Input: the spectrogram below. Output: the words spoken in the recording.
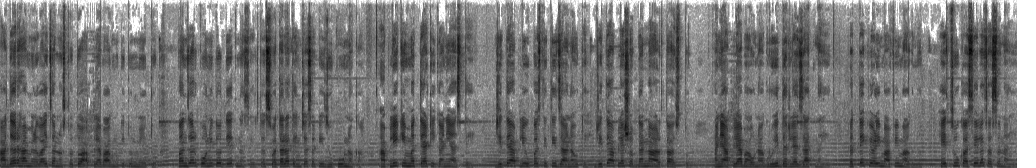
आदर हा मिळवायचा नसतो तो आपल्या वागणुकीतून मिळतो. पण जर कोणी तो देत नसेल तर स्वतःला त्यांच्यासाठी झुकवू नका. आपली किंमत त्या ठिकाणी असते जिथे आपली उपस्थिती जाणवते जिथे आपल्या शब्दांना अर्थ असतो आणि आपल्या भावना गृहीत धरल्या जात नाहीत. प्रत्येक वेळी माफी मागणं हे चूक असेलच असं नाही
